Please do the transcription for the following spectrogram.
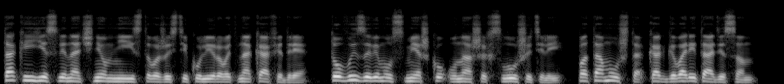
так и если начнем неистово жестикулировать на кафедре, то вызовем усмешку у наших слушателей, потому что, как говорит Адисон,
